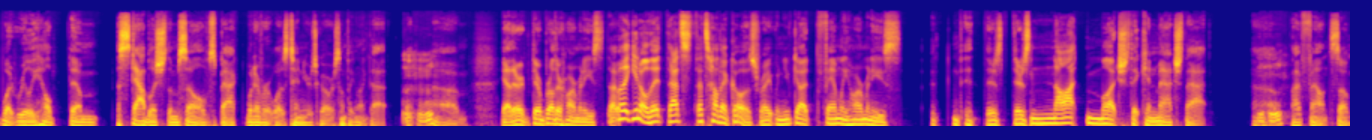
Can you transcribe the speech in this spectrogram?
what really helped them establish themselves back whatever it was 10 years ago or something like that. Mm-hmm. Um, yeah, they're they're brother harmonies. Like you know that that's that's how that goes, right? When you've got family harmonies, it, it, there's there's not much that can match that. Uh, mm-hmm. I've found so.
